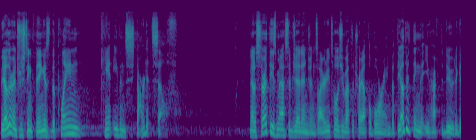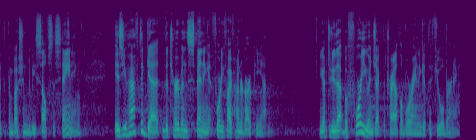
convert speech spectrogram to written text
the other interesting thing is the plane can't even start itself. Now, to start these massive jet engines, I already told you about the triethylborane, but the other thing that you have to do to get the combustion to be self sustaining is you have to get the turbine spinning at 4,500 RPM. You have to do that before you inject the triethylborane and get the fuel burning.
